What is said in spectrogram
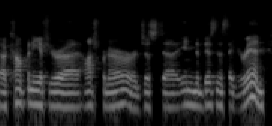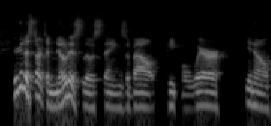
a company, if you're an entrepreneur or just uh, in the business that you're in, you're going to start to notice those things about people where, you know,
